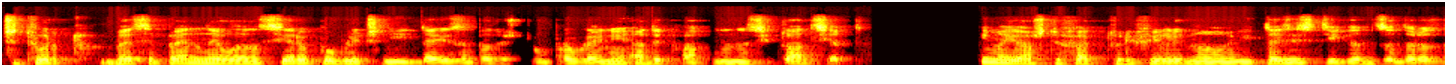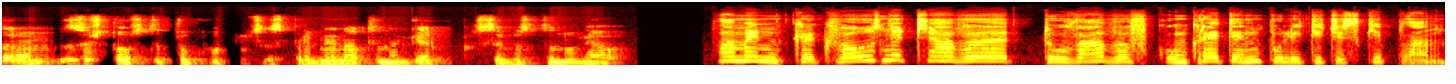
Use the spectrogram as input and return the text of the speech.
Четвърто, БСП не лансира публични идеи за бъдещо управление, адекватни на ситуацията. Има и още фактори, Фили, но и тези стигат, за да разберем защо статуквото с преднината на ГЕРБ се възстановява. Пламен, какво означава това в конкретен политически план?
